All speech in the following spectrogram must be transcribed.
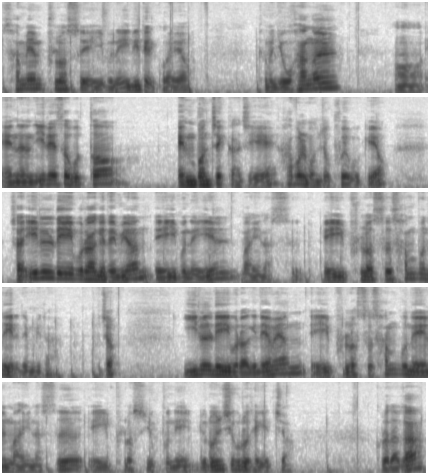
3n 플러스 a분의 1이 될 거예요. 그러면 요 항을 어, n은 1에서부터 n번째까지의 합을 먼저 구해볼게요. 자, 1을 대입을 하게 되면 a분의 1 마이너스 a 플러스 3분의 1이 됩니다. 그죠? 2를 대입을 하게 되면 a 플러스 3분의 1 마이너스 a 플러스 6분의 1 이런 식으로 되겠죠. 그러다가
